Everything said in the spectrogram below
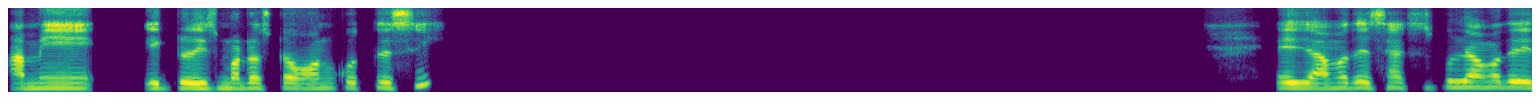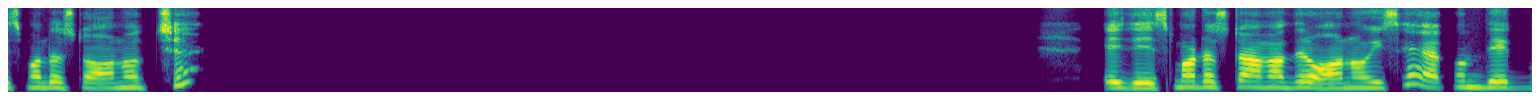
আমি একটু স্মার্ট ওয়াচটা অন করতেছি। এই যে আমাদের সাকসেসফুলি আমাদের স্মার্ট ওয়াচটা অন হচ্ছে। এই যে স্মার্ট ওয়াচটা আমাদের অন হয়েছে এখন দেখব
